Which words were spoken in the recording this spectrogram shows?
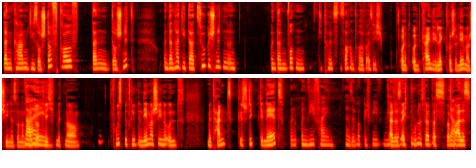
dann kam dieser Stoff drauf, dann der Schnitt und dann hat die da zugeschnitten und, und dann wurden die tollsten Sachen drauf. Also ich, und, und keine elektrische Nähmaschine, sondern halt Nein. wirklich mit einer fußbetriebenen Nähmaschine und mit Hand gestickt genäht. und, und wie fein. Also wirklich wie, wie Also es ist echt bewundernswert, was, was Ja. man alles,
